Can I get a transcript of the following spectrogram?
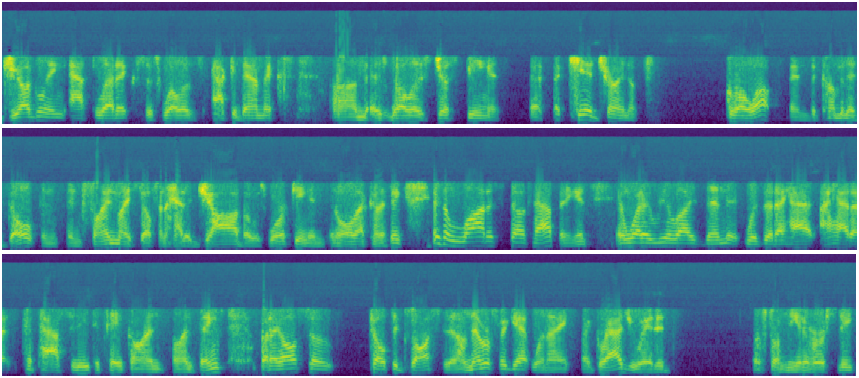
juggling athletics as well as academics, um, as well as just being a, a, a kid trying to grow up and become an adult and, and find myself and I had a job, I was working and, and all that kind of thing. There's a lot of stuff happening. And, and what I realized then was that I had I had a capacity to take on on things, but I also felt exhausted. I'll never forget when I, I graduated from the university.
